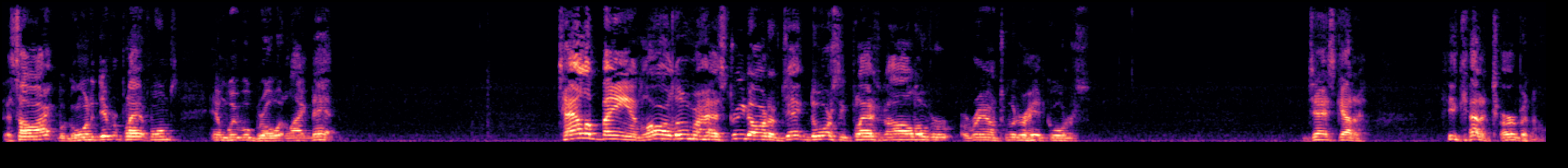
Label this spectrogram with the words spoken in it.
That's all right. We're going to different platforms, and we will grow it like that. Taliban. Laura Loomer has street art of Jack Dorsey plastered all over around Twitter headquarters. Jack's got a he's got a turban on.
